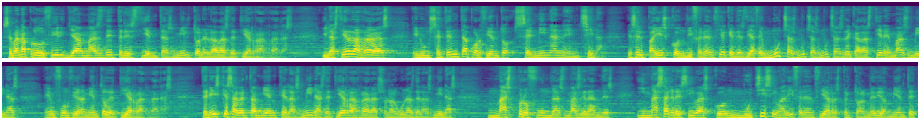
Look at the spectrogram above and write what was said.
se van a producir ya más de 300.000 toneladas de tierras raras. Y las tierras raras en un 70% se minan en China. Es el país con diferencia que desde hace muchas, muchas, muchas décadas tiene más minas en funcionamiento de tierras raras. Tenéis que saber también que las minas de tierras raras son algunas de las minas más profundas, más grandes y más agresivas con muchísima diferencia respecto al medio ambiente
